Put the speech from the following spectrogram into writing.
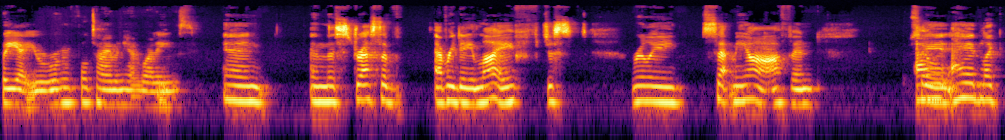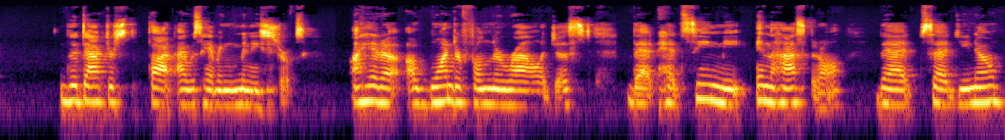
But yeah, you were working full time and had weddings. and and the stress of everyday life just really set me off and So I, I had like the doctors thought I was having mini strokes. I had a, a wonderful neurologist that had seen me in the hospital that said, you know,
